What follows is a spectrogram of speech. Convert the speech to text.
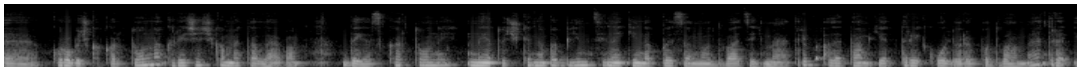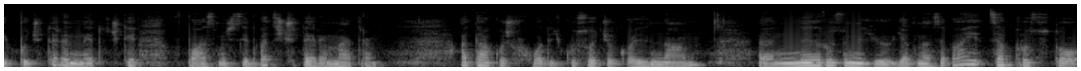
Е, Коробочка картонна, кришечка металева, диск картонний, ниточки на бабінці, на якій написано 20 метрів, але там є три кольори по 2 метри і по 4 ниточки в пасмочці 24 метри. А також входить кусочок льна. Е, Не розумію, як називається, просто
